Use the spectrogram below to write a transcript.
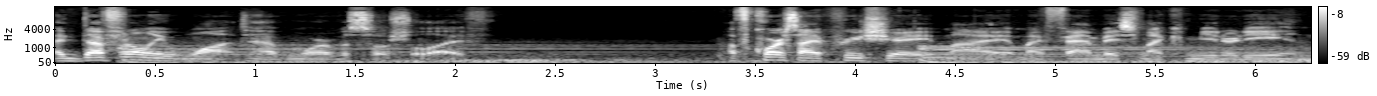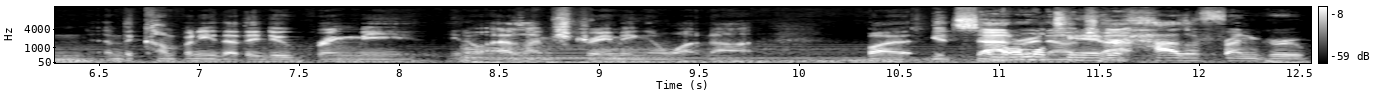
I definitely want to have more of a social life. Of course, I appreciate my, my fan base, my community, and, and the company that they do bring me, you know, as I'm streaming and whatnot. But Get a sad normal right now, teenager chat. has a friend group.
